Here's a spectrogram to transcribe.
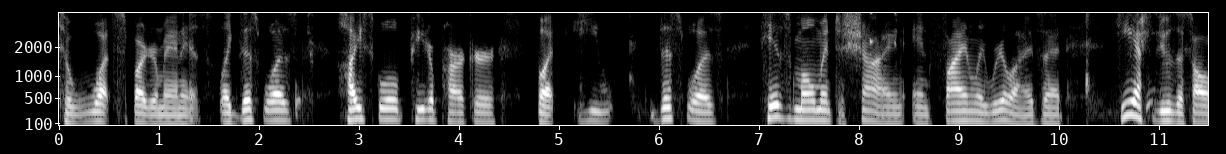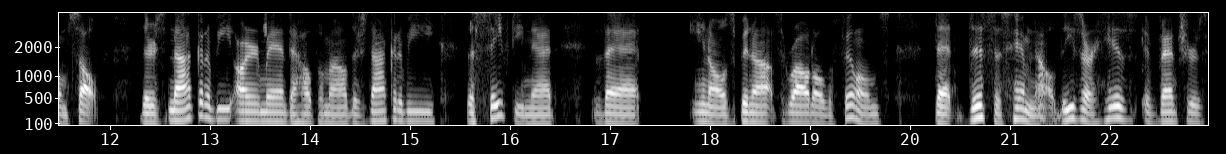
to what Spider-Man is. Like this was high school Peter Parker, but he this was his moment to shine and finally realize that he has to do this all himself. There's not going to be Iron Man to help him out. There's not going to be the safety net that you know has been out throughout all the films. That this is him now. These are his adventures,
